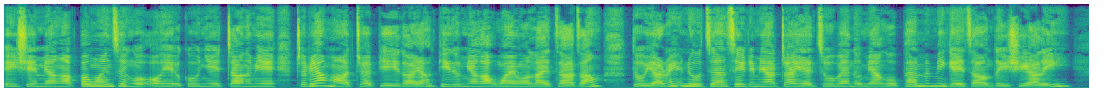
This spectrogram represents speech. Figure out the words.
အိမ်ရှင်များကပတ်ဝန်းကျင်ကိုအော်ဟစ်အကူအညီတောင်းသဖြင့်တပြမှာထွက်ပြေးသွားရာပြည်သူများကဝိုင်းဝန်းလိုက်ကြကြောင်းတို့ရရင်အနုကျန်းစီဓမြတိုက်ရန်ကြိုးပမ်းသူများကိုဖမ်းမမိခဲ့ကြောင်းသိရှိရသည်။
